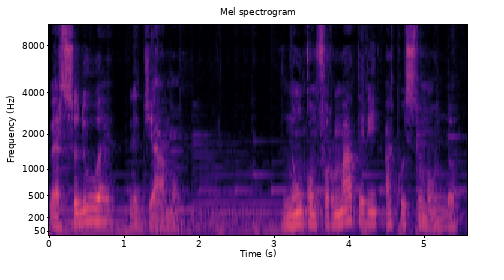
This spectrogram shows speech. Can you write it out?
verso 2, leggiamo, non conformatevi a questo mondo.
